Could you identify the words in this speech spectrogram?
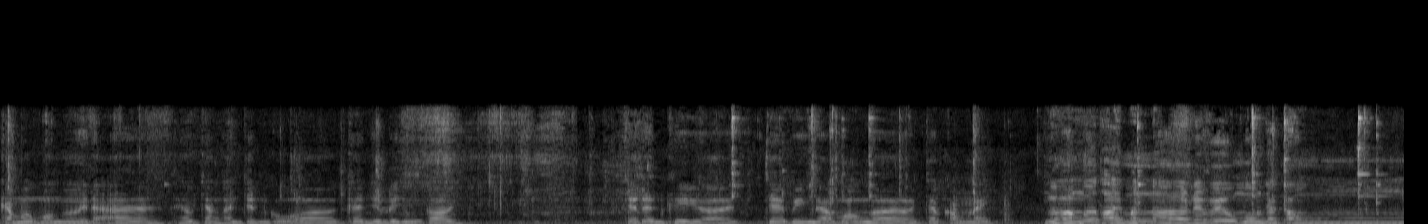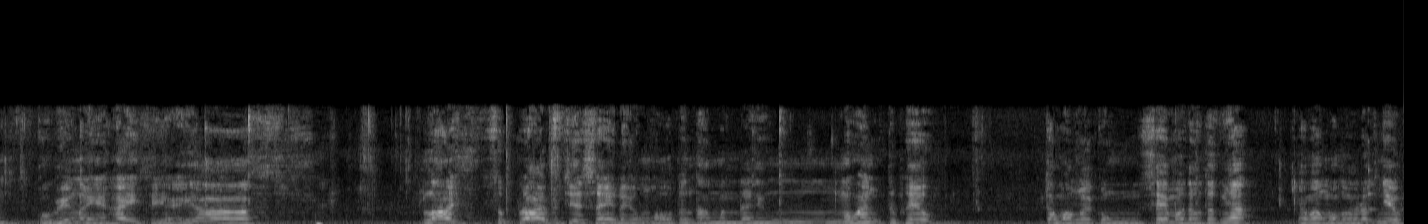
cảm ơn mọi người đã theo chân hành trình của kênh nhân lý chúng tôi cho đến khi chế biến ra món cháo còng này nếu mà người thấy mình ờ, review món cá còng của biển này hay thì hãy ờ, like, subscribe và chia sẻ để ủng hộ tinh thần mình ra những món ăn tiếp theo cho mọi người cùng xem và thưởng thức nha. Cảm ơn mọi người rất nhiều.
